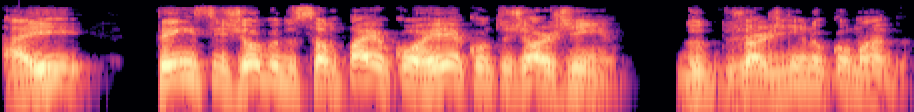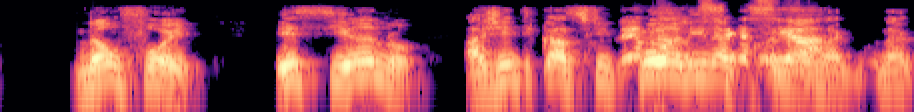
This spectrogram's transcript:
Aí tem esse jogo do Sampaio Correia contra o Jorginho, do, do Jorginho no comando. Não foi. Esse ano a gente classificou lembra ali na CSA, na, na, na...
